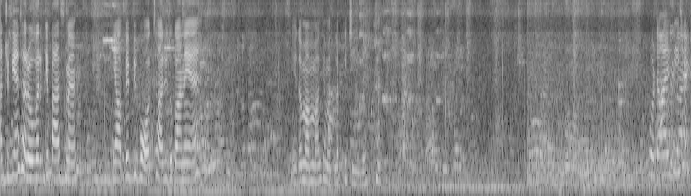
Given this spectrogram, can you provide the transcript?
आ चुके हैं सरोवर के पास में। यहाँ पे भी बहुत सारी दुकानें हैं। ये तो मम्मा के मतलब की चीज़ है। फ़ोटो वाली टी शर्ट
